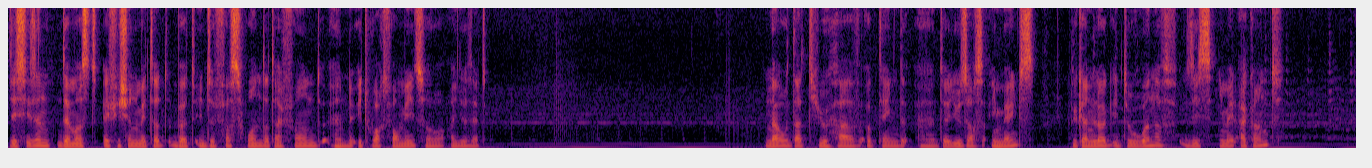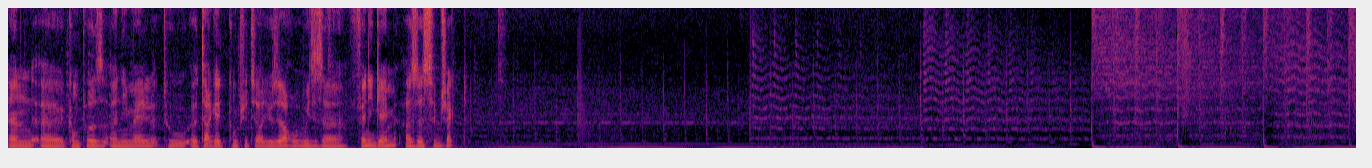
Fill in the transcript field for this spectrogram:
This isn't the most efficient method, but it's the first one that I found and it works for me, so I use it. Now that you have obtained uh, the user's emails, you can log into one of these email accounts and uh, compose an email to a target computer user with a funny game as a subject.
